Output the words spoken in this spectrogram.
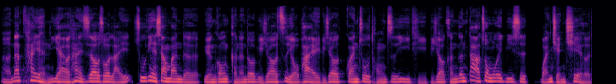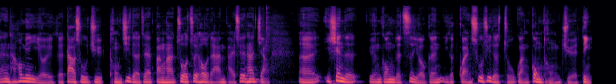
呃，那他也很厉害哦，他也知道说，来书店上班的员工可能都比较自由派，比较关注同志议题，比较可能跟大众未必是完全切合，但是他后面有一个大数据统计的在帮他做最后的安排，所以他讲，呃，一线的员工的自由跟一个管数据的主管共同决定，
